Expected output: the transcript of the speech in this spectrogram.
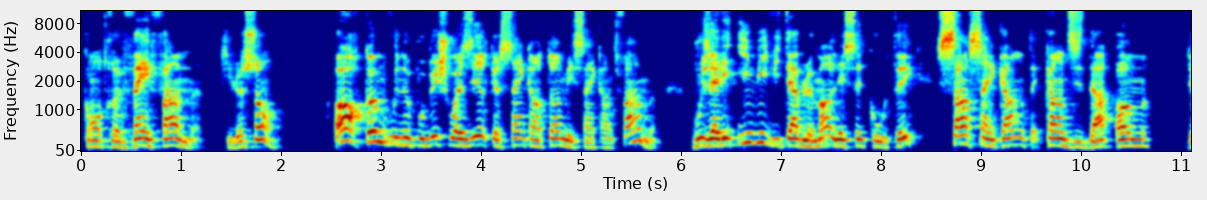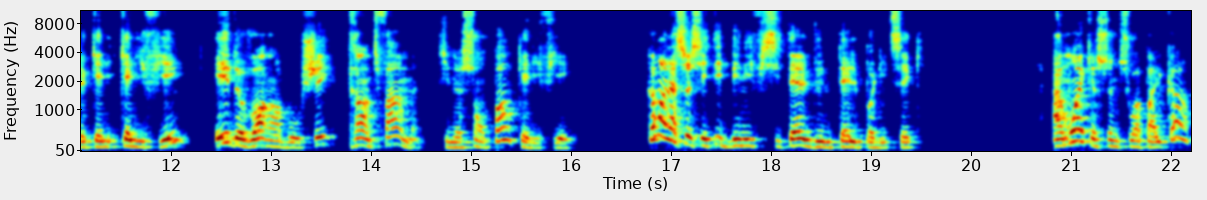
contre 20 femmes qui le sont. Or, comme vous ne pouvez choisir que 50 hommes et 50 femmes, vous allez inévitablement laisser de côté 150 candidats hommes qualifiés et devoir embaucher 30 femmes qui ne sont pas qualifiées. Comment la société bénéficie-t-elle d'une telle politique? À moins que ce ne soit pas le cas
